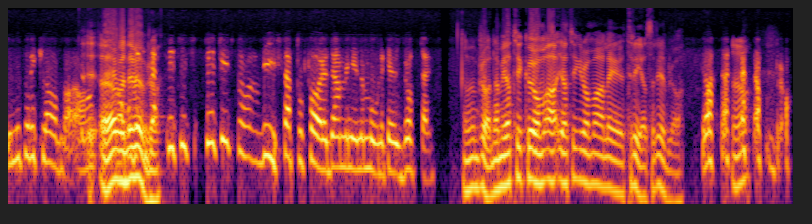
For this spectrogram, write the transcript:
det är lite reklam bara. Ja, Ja, men det är väl bra. Precis, precis för att visa på föredömen inom olika idrotter. Ja, men bra. Nej, men jag, tycker om, jag tycker om alla er tre så det är bra. Ja, Ja. bra.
